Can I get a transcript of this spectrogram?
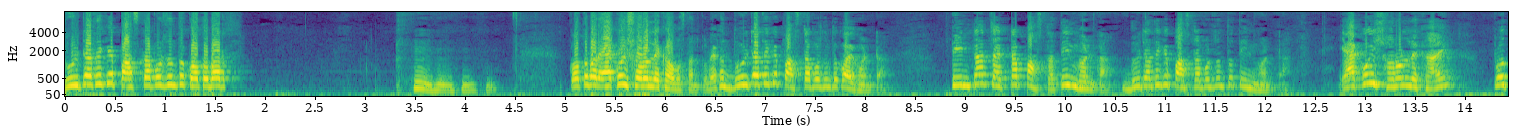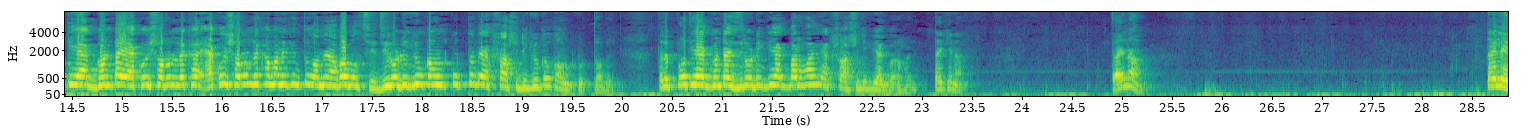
দুইটা থেকে পাঁচটা পর্যন্ত কতবার? হুম হুম হুম কতবার একই সরল রেখা অবস্থান করবে? এখন দুইটা থেকে পাঁচটা পর্যন্ত কয় ঘণ্টা? তিনটা, চারটা, পাঁচটা, তিন ঘণ্টা। দুইটা থেকে পাঁচটা পর্যন্ত তিন ঘণ্টা। একই সরল রেখায় প্রতি এক ঘন্টায় একই সরল রেখা, একই সরল রেখা মানে কিন্তু আমি আবার বলছি, জিরো ডিগ্রিও কাউন্ট করতে হবে, একশো আশি ডিগ্রিকেও কাউন্ট করতে হবে। তাহলে প্রতি এক ঘন্টায় জিরো ডিগ্রি একবার হয়, একশো আশি ডিগ্রি একবার হয়, তাই কি না? তাই না? তাইলে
